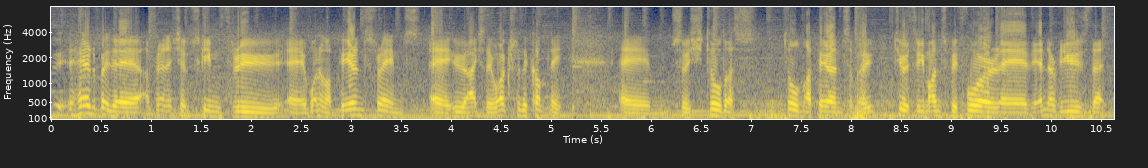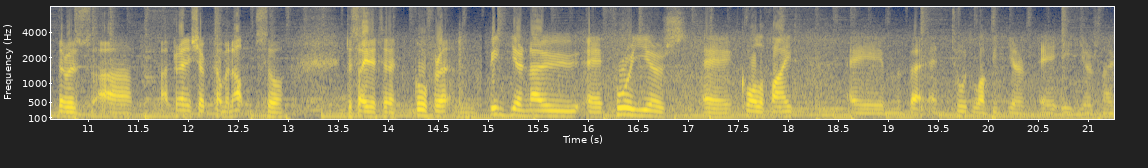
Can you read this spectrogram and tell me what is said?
heard about the apprenticeship scheme through uh, one of my parents' friends uh, who actually works for the company. Um, so she told us, told my parents about two or three months before uh, the interviews that there was an apprenticeship coming up. So decided to go for it. And been here now uh, four years uh, qualified, um, but in total I've been here uh, eight years now.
